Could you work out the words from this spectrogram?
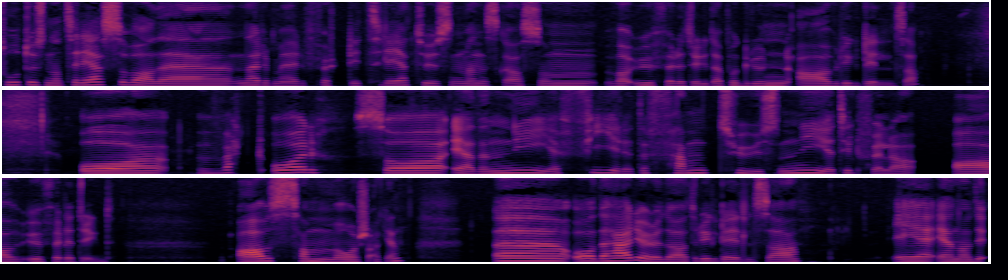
2003 så var det nærmere 43 000 mennesker som var uføretrygda pga. rygglidelser. Og hvert år så er det nye 4000-5000 nye tilfeller av uføretrygd. Av samme årsaken. Uh, og det her gjør jo da at rygglidelser er en av de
